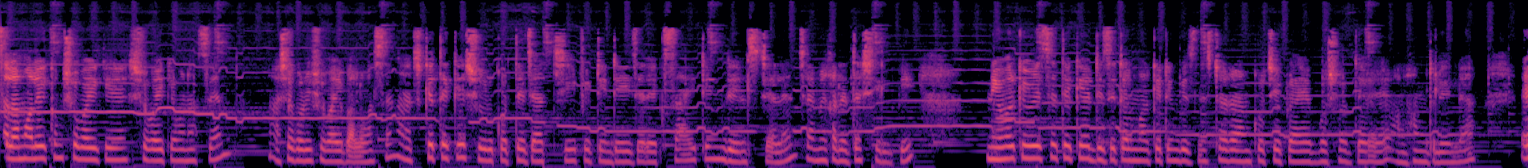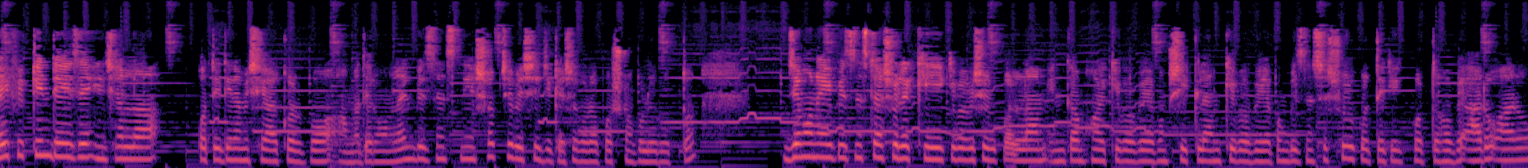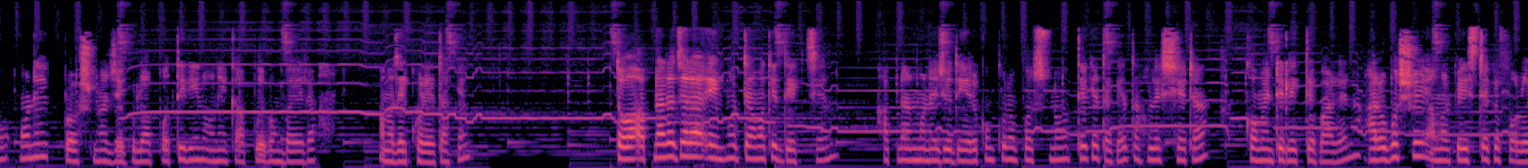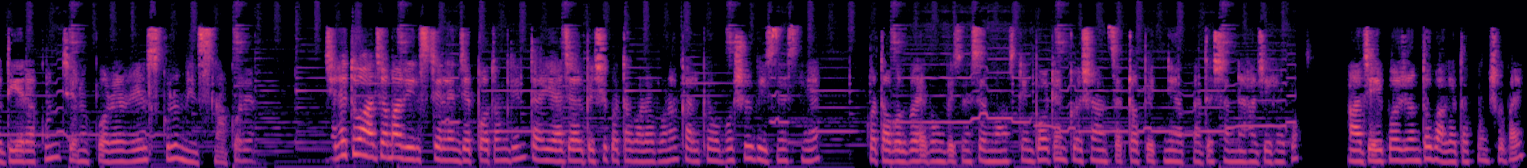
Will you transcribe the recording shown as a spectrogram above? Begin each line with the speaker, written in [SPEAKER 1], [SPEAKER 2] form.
[SPEAKER 1] আসসালামু আলাইকুম সবাইকে। সবাই কেমন আছেন? আশা করি সবাই ভালো আছেন। আজকে থেকে শুরু করতে যাচ্ছি 15 ডেইজ এর এক্সাইটিং রিলস চ্যালেঞ্জ। আমি Khaleda Shilpi. New York USA থেকে ডিজিটাল মার্কেটিং বিজনেসটা রান করছি প্রায় ১ বছর ধরে, আলহামদুলিল্লাহ। এই 15 ডেইজে ইনশাল্লাহ প্রতিদিন আমি শেয়ার করব আমাদের অনলাইন বিজনেস নিয়ে সবচেয়ে বেশি জিজ্ঞাসা করা প্রশ্নগুলোর উত্তর। যেমন এই বিজনেসটা আসলে কি, কীভাবে শুরু করলাম, ইনকাম হয় কীভাবে এবং শিখলাম কীভাবে এবং বিজনেসটা শুরু করতে কি করতে হবে আরও আরও অনেক প্রশ্ন যেগুলো প্রতিদিন অনেক আপু এবং ভাইয়েরা আমাদের করে থাকেন। তো আপনারা যারা এই মুহূর্তে আমাকে দেখছেন, আপনার মনে যদি এরকম কোনো প্রশ্ন থেকে থাকে তাহলে সেটা কমেন্টে লিখতে পারেন। আর অবশ্যই আমার পেজটাকে ফলো দিয়ে রাখুন যেন পরের রিলসগুলো মিস না করেন। যেহেতু আজ আমার রিলস চ্যালেঞ্জের প্রথম দিন, তাই আজ আর বেশি কথা বাড়াবো না। কালকে অবশ্যই বিজনেস নিয়ে কথা বলব এবং বিজনেসের most important question answer topic নিয়ে আপনাদের সামনে হাজির হব। আজ এই পর্যন্ত, ভালো থাকুন সবাই।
